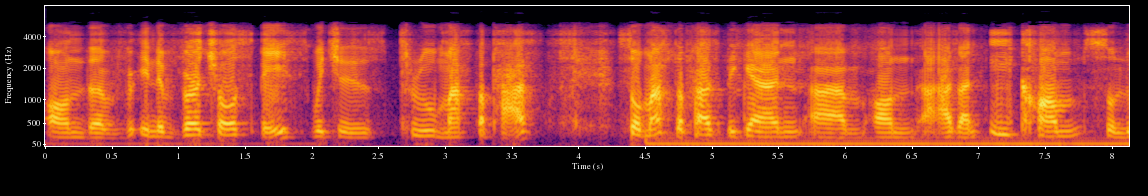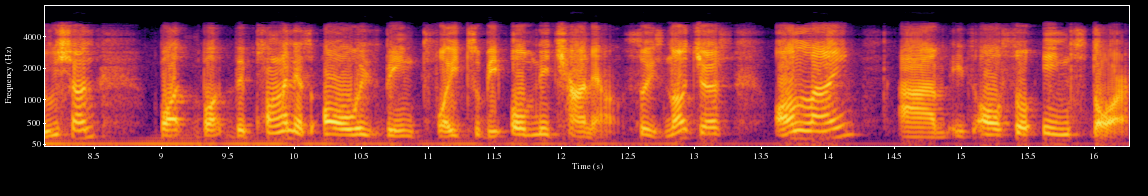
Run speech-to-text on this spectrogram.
on the in the virtual space, which is through MasterPass. So MasterPass began um, on as an e-com solution, but but the plan has always been for it to be omni-channel. So it's not just online; um, it's also in-store.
